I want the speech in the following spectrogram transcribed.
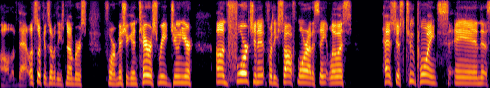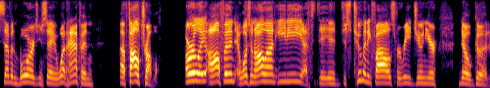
all of that. Let's look at some of these numbers for Michigan. Tarris Reed Jr., unfortunate for the sophomore out of St. Louis has just two points and seven boards. You say, what happened? Uh, foul trouble. Early, often, it wasn't all on Edey. Uh, just too many fouls for Reed Jr. No good.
